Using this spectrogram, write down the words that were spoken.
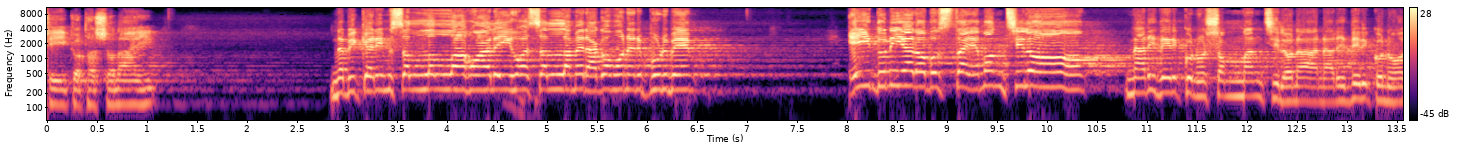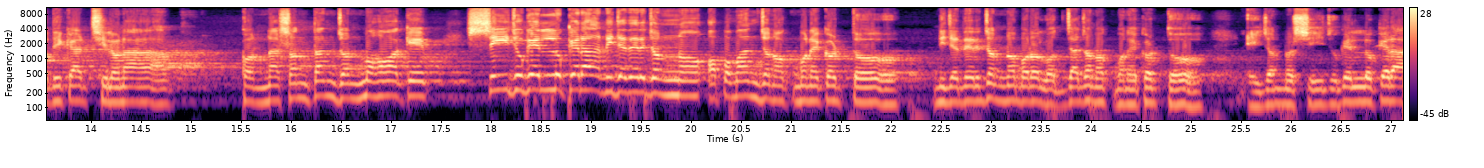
সেই কথা শোনাই। নবী করিম সাল্লাল্লাহু আলাইহি ওয়াসাল্লামের আগমনের পূর্বে এই দুনিয়ার অবস্থা এমন ছিল নারীদের কোনো সম্মান ছিল না, নারীদের কোনো অধিকার ছিল না। কন্যা সন্তান জন্ম হওয়াকে সেই যুগের লোকেরা নিজেদের জন্য অপমানজনক মনে করত, নিজেদের জন্য বড় লজ্জাজনক মনে করত। এই জন্য সেই যুগের লোকেরা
